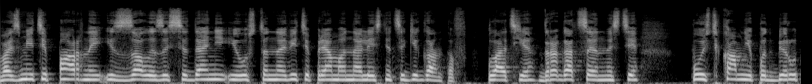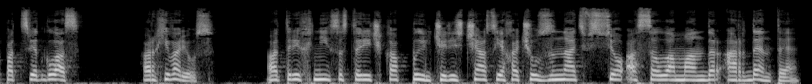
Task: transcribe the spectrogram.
Возьмите парный из зала заседаний и установите прямо на лестнице гигантов. Платье, драгоценности. Пусть камни подберут под цвет глаз. Архивариус, отряхни со старичка пыль. Через час я хочу знать все о Саламандр Арденте.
